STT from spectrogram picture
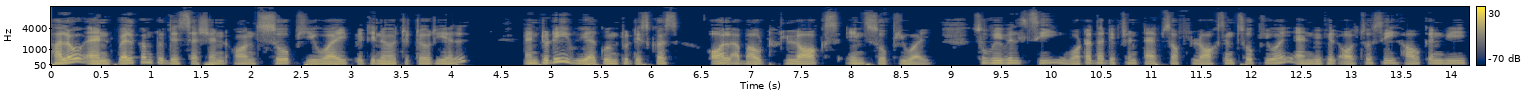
Hello and welcome to this session on SOAP UI beginner tutorial and today we are going to discuss all about logs in SOAP UI. So we will see what are the different types of logs in SOAP UI and we will also see how can we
